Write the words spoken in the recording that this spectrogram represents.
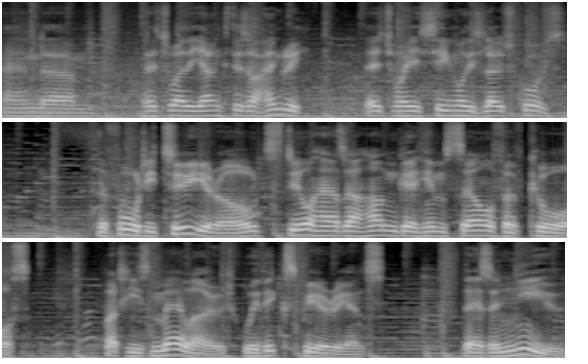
And um, that's why the youngsters are hungry. That's why you're seeing all these low scores. The 42 year old still has a hunger himself, of course, but he's mellowed with experience. There's a new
